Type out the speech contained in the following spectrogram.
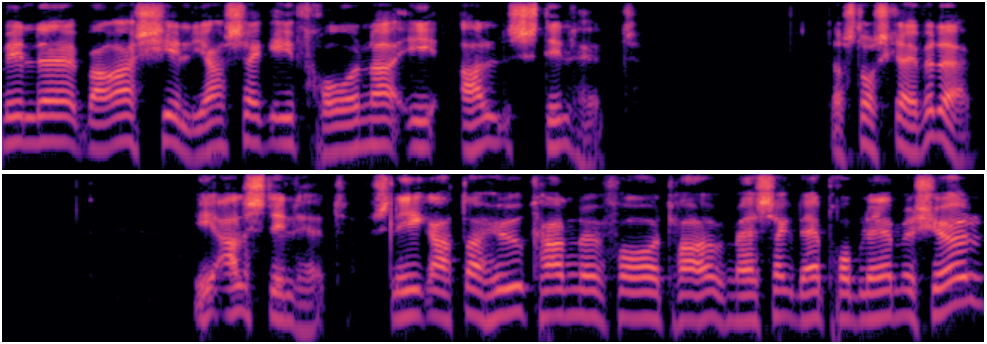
ville bare skilje seg ifra henne i all stillhet. Det står skrevet det. I all stillhet. Slik at hun kan få ta med seg det problemet sjøl,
